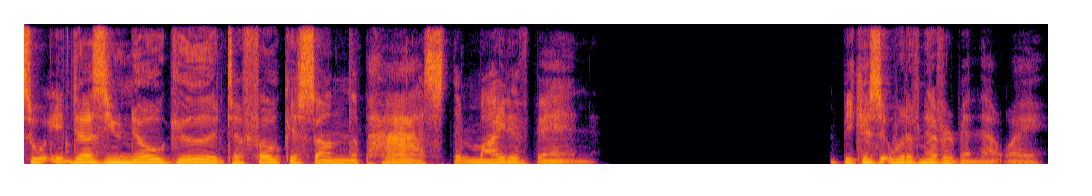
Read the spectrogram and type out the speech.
So it does you no good to focus on the past that might have been, because it would have never been that way.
